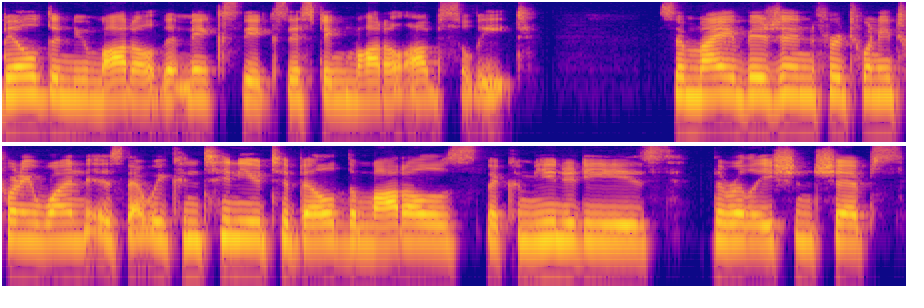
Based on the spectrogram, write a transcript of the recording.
build a new model that makes the existing model obsolete. So, my vision for 2021 is that we continue to build the models, the communities, the relationships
